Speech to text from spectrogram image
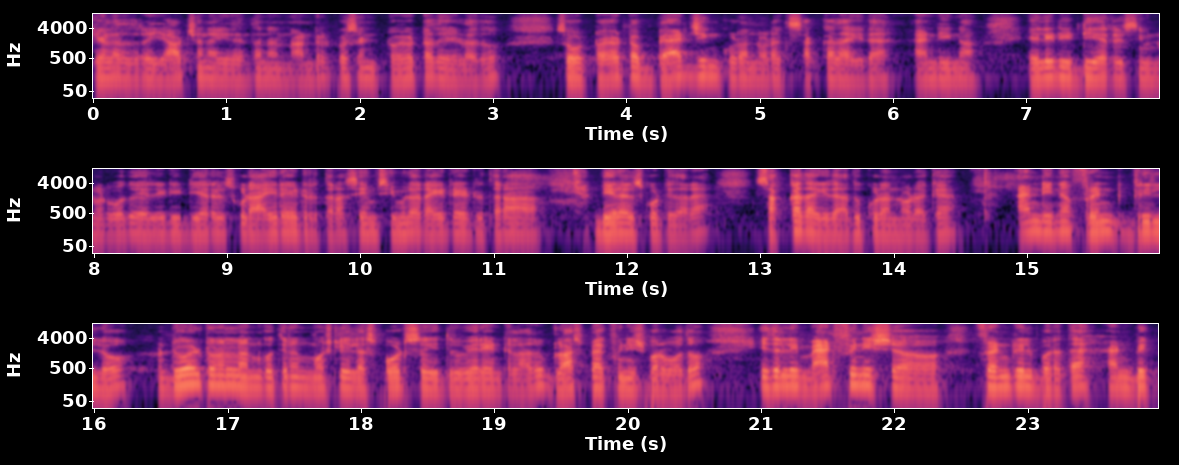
ಕೇಳೋದಾದ್ರೆ ಯಾವ್ದು ಚೆನ್ನಾಗಿದೆ ಅಂತ ನಾನು ಹಂಡ್ರೆಡ್ ಪರ್ಸೆಂಟ್ ಟೊಯೋಟೋದೇ ಹೇಳೋದು. ಸೊ ಟೊಯೋಟೋ ಬ್ಯಾಡ್ಜಿಂಗ್ ಕೂಡ ನೋಡೋಕ್ಕೆ ಸಕ್ಕದಾಗಿದೆ ಆ್ಯಂಡ್ ಇನ್ನು L E D D R Ls ನೀವು ನೋಡ್ಬೋದು. L E D D R Ls ಕೂಡ ಐ ರೈಡ್ರ್ ಥರ ಸೇಮ್ ಸಿಮಿಲರ್ ಐ ರೈಡ್ ಥರ ಡಿ ಆರ್ ಎಲ್ಸ್ ಕೊಟ್ಟಿದ್ದಾರೆ. ಸಕ್ಕದಾಗಿದೆ ಅದು ಕೂಡ ನೋಡೋಕ್ಕೆ ಆ್ಯಂಡ್ ಇನ್ನು ಫ್ರಂಟ್ ಗ್ರಿಲ್ಲು, ಡ್ಯುಯಲ್ ಟೋನಲ್ಲಿ ನನಗೆ ಗೊತ್ತಿರೋಂಗೆ ಮೋಸ್ಟ್ಲಿ ಇಲ್ಲ ಸ್ಪೋರ್ಟ್ಸ್ ಇದ್ರ ವೇರಿಯಂಟ್ ಎಲ್ಲ ಆದರೂ ಗ್ಲಾಸ್ ಬ್ಲ್ಯಾಕ್ ಫಿನಿಶ್ ಬರ್ಬೋದು. ಇದರಲ್ಲಿ ಮ್ಯಾಟ್ ಫಿನಿಶ್ ಫ್ರಂಟ್ ಗ್ರಿಲ್ ಬರುತ್ತೆ. ಆ್ಯಂಡ್ ಬಿಗ್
